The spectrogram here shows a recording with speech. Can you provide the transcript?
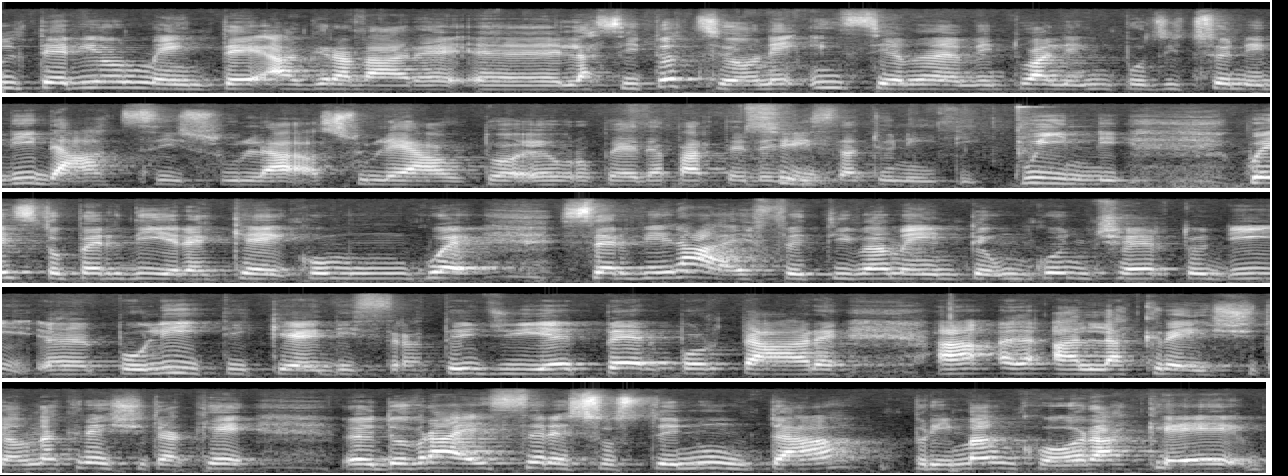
ulteriormente aggravare eh, la situazione insieme a eventuali imposizioni di dazi sulla, sulle auto europee da parte degli sì. Stati Uniti. Quindi questo per dire che comunque servirà effettivamente un concerto di eh, politiche, di strategie per portare a, a, alla crescita, una crescita che eh, dovrà essere sostenuta prima ancora che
